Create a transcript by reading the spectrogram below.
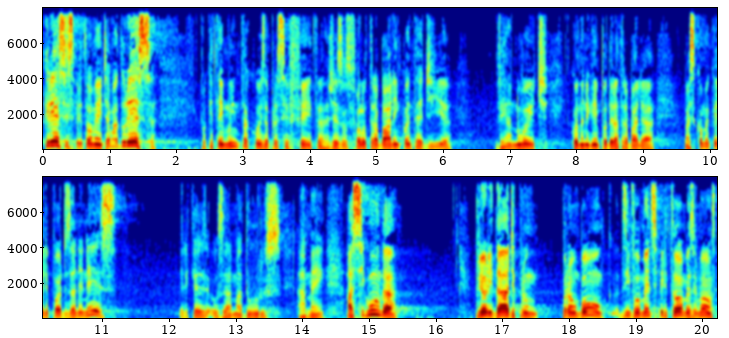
cresça espiritualmente, amadureça, porque tem muita coisa para ser feita. Jesus falou: trabalhe enquanto é dia, vem à noite, quando ninguém poderá trabalhar. Mas como é que ele pode usar nenês? Ele quer usar maduros. Amém. A segunda prioridade para um, para um bom desenvolvimento espiritual, meus irmãos,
